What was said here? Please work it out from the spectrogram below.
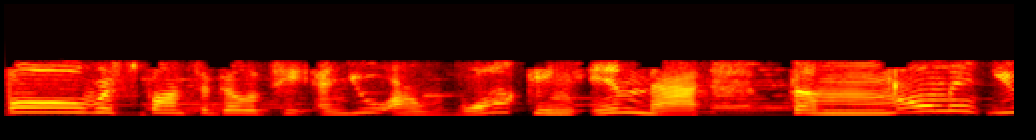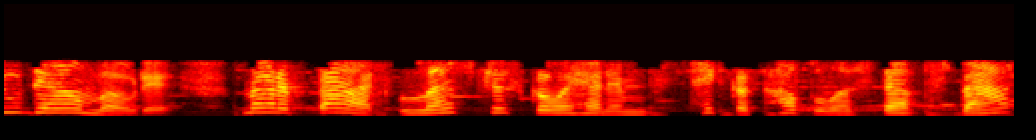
full responsibility and you are walking in that the moment you download it. Matter of fact, let's just go ahead and take a couple of steps back.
